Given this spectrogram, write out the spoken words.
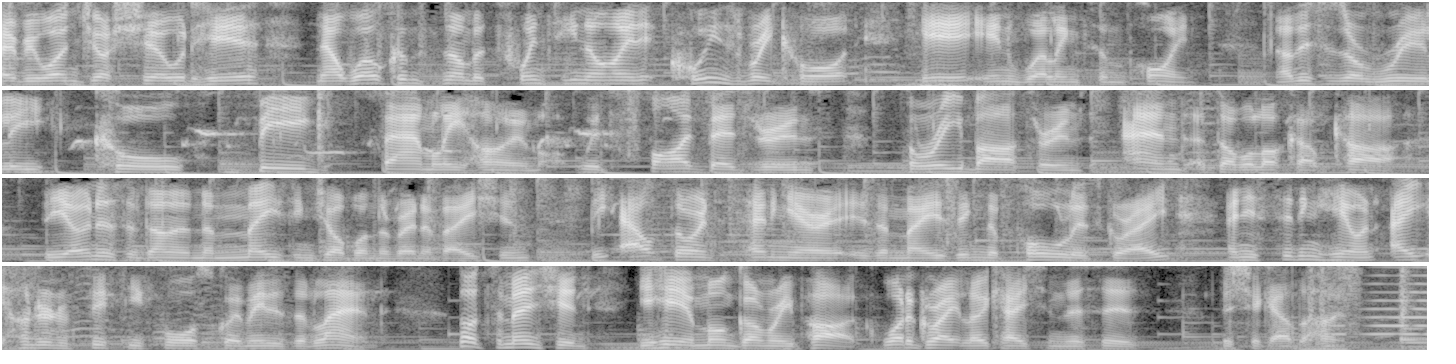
Hey everyone, Josh Sherwood here. Now welcome to number 29 Queensbury Court here in Wellington Point. Now this is a really cool, big family home with five bedrooms, three bathrooms and a double lockup car. The owners have done an amazing job on the renovations. The outdoor entertaining area is amazing, the pool is great, and you're sitting here on 854 square meters of land. Not to mention, you're here in Montgomery Park. What a great location this is. Let's check out the home.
